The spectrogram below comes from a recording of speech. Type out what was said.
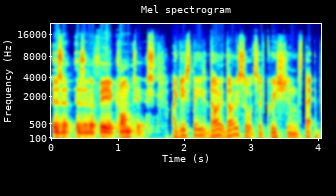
Is it is it a fair contest? I guess these those, those sorts of questions that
